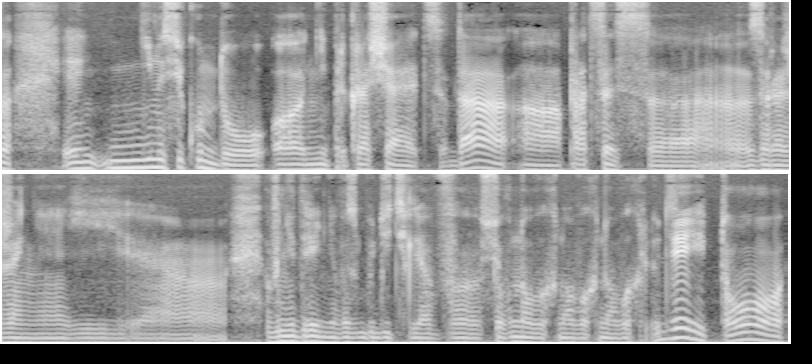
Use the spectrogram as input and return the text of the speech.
э, ни на секунду э, не прекращается да, а, процесс э, заражения и внедрения возбудителя в все в новых, новых, новых людей, то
